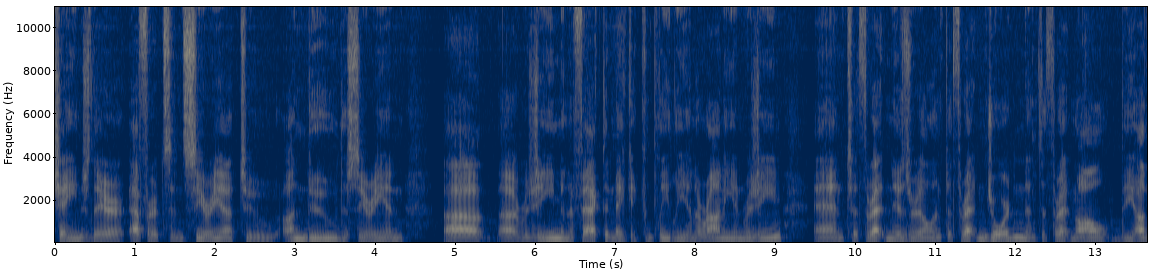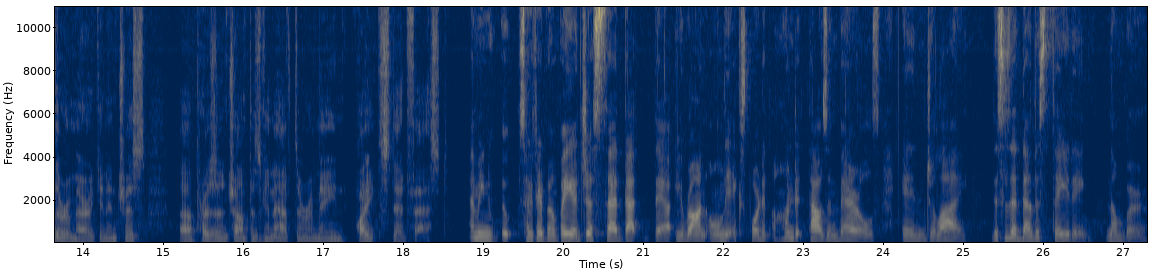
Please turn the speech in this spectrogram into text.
change their efforts in Syria to undo the Syrian uh, uh, regime in effect and make it completely an Iranian regime, and to threaten Israel and to threaten Jordan and to threaten all the other American interests, uh, President Trump is going to have to remain quite steadfast. I mean, uh, Secretary Pompeo just said that the, Iran only exported 100,000 barrels in July. This is a devastating number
